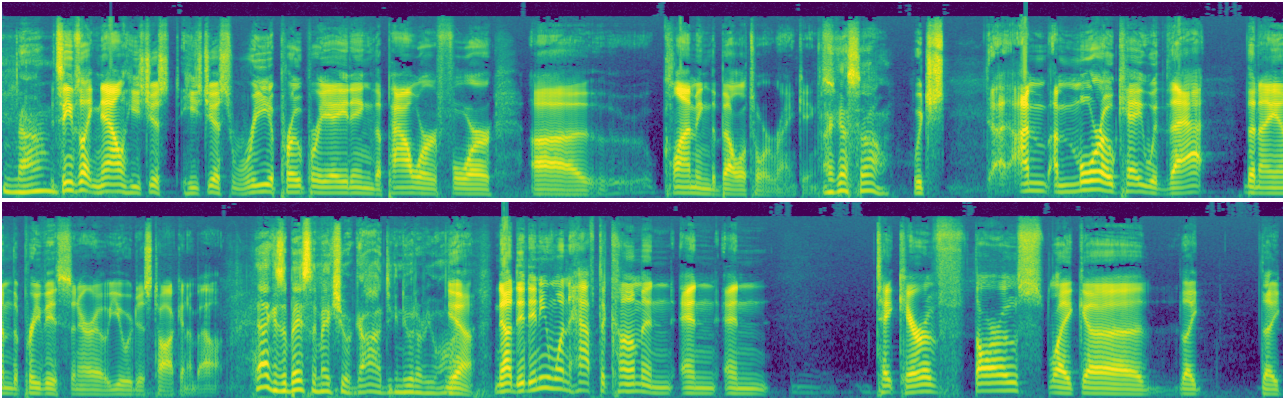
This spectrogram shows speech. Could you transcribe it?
no. It seems like now he's just he's just reappropriating the power for uh, climbing the Bellator rankings, I guess so. which uh, I'm I'm more okay with that than I am the previous scenario you were just talking about. Yeah, because it basically makes you a god. You can do whatever you want. Yeah. Now, did anyone have to come and and and take care of Tharos, like uh, like like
